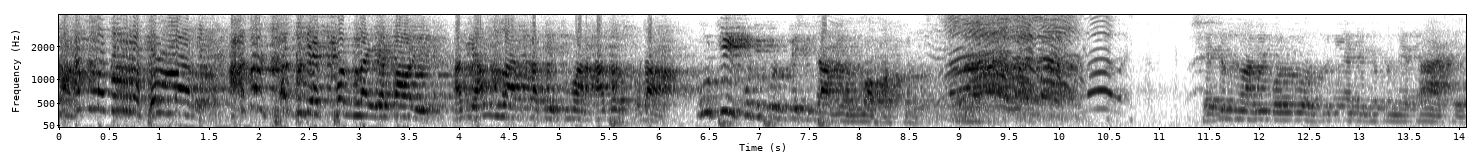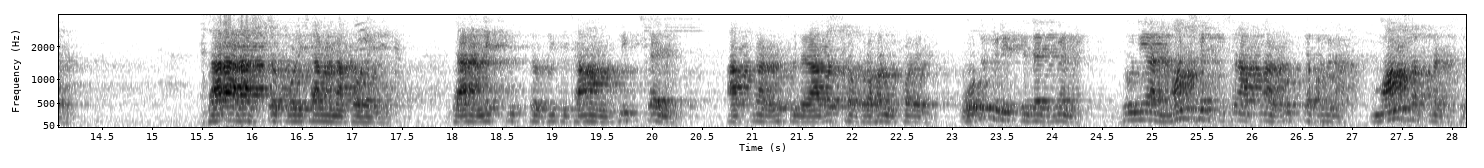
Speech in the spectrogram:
মোহাম্মদুর রসুল্লার আমি আল্লাহর কাছে তোমার আদর্শটা কোটি কোটি গুণ বেশি দামি আল্লাহ সেজন্য আমি বলব দুনিয়াতে যত নেতা আছে যারা রাষ্ট্র পরিচালনা করেন যারা নেতৃত্ব দিতে চান দিচ্ছেন আপনার রসুলের আদর্শ গ্রহণ করেন অটোমেটিকলি দেখবেন দুনিয়ার মানুষের পিছনে আপনার ঘুরতে হবে না মানুষ আপনার পিছনে।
